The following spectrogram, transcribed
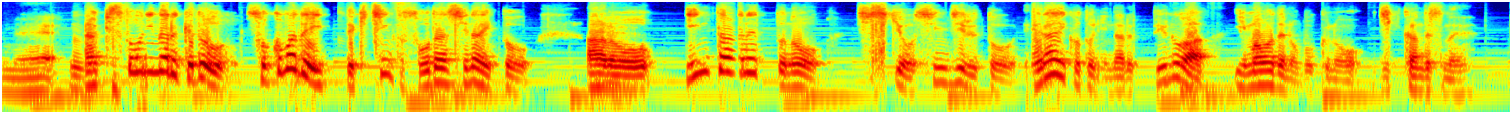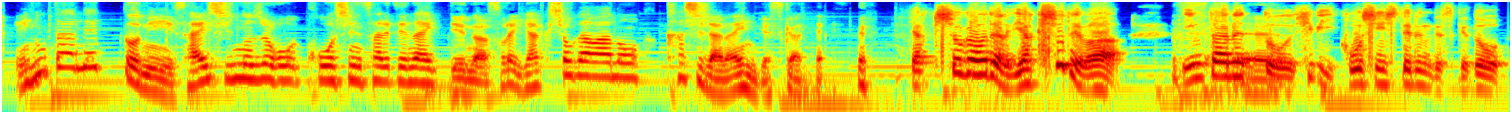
ね。泣きそうになるけど、そこまで行ってきちんと相談しないと、あの、インターネットの知識を信じると、えらいことになるっていうのが、今までの僕の実感ですね。インターネットに最新の情報が更新されてないっていうのは、それ役所側の歌詞じゃないんですかね。役所側では役所では、インターネットを日々更新してるんですけど、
